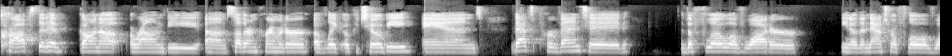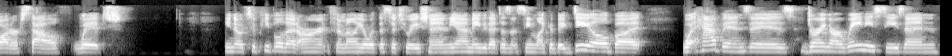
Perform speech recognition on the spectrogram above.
crops that have gone up around the um, southern perimeter of Lake Okeechobee, and that's prevented the flow of water you know, the natural flow of water south, which, you know, to people that aren't familiar with the situation, yeah, maybe that doesn't seem like a big deal, but what happens is during our rainy season,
